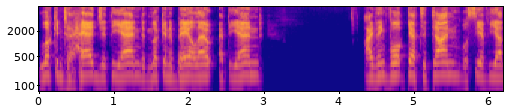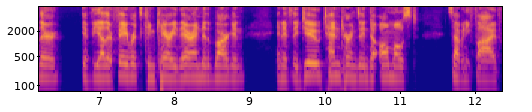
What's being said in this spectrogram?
looking to hedge at the end and looking to bail out at the end. I think Volk gets it done. We'll see if the other if the other favorites can carry their end of the bargain. And if they do, 10 turns into almost 75.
